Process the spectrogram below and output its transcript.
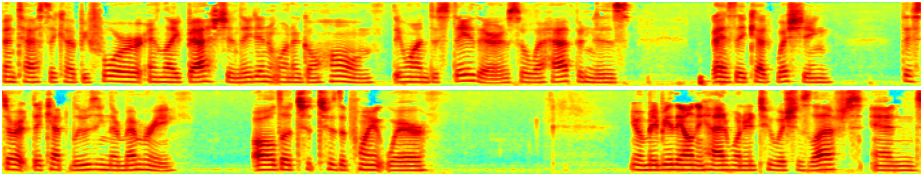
Fantastica before, and like Bastian, they didn't want to go home. They wanted to stay there. And so what happened is as they kept wishing, they start they kept losing their memory, all the to, to the point where you know maybe they only had one or two wishes left, and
